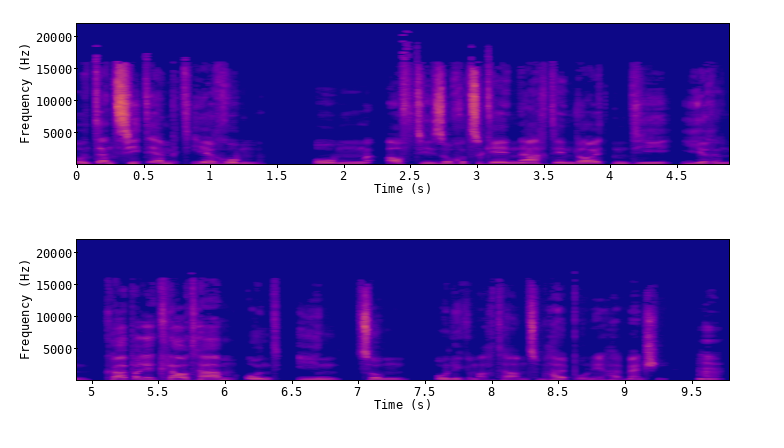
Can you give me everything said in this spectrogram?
Und dann zieht er mit ihr rum, um auf die Suche zu gehen nach den Leuten, die ihren Körper geklaut haben und ihn zum Oni gemacht haben, zum Halb-Oni, Halbmenschen. Hm.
